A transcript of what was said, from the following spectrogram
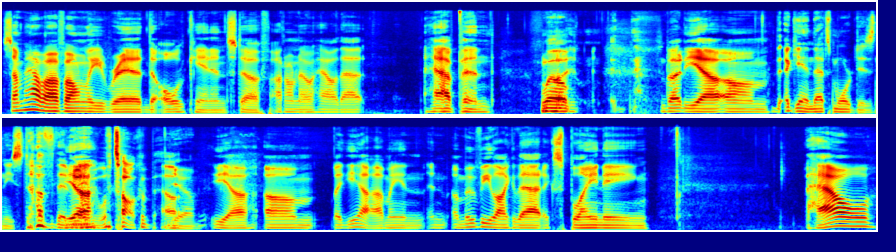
Somehow I've only read the old canon stuff. I don't know how that happened. Well, but, but yeah, um again, that's more Disney stuff that Yeah. maybe we'll talk about. yeah. yeah, um but yeah, I mean, in a movie like that explaining how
